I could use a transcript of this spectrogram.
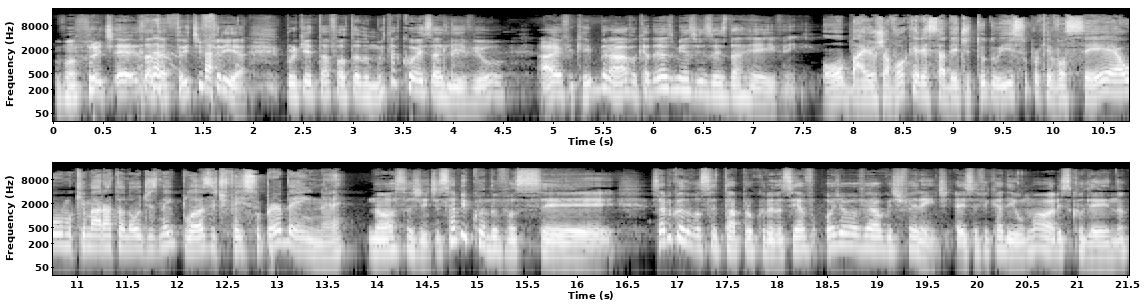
Uma frente. É, exato, é frente fria. Porque tá faltando muita coisa ali, viu? Ah, eu fiquei bravo. Cadê as minhas visões da Raven? Oba, eu já vou querer saber de tudo isso, porque você é o que maratonou o Disney Plus e te fez super bem, né? Nossa, gente, sabe quando você. Sabe quando você tá procurando assim, hoje eu vou ver algo diferente? Aí você fica ali uma hora escolhendo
